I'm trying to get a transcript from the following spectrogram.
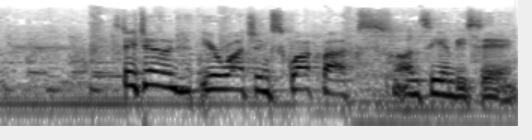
Stay tuned. You're watching Squawk Box on CNBC.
